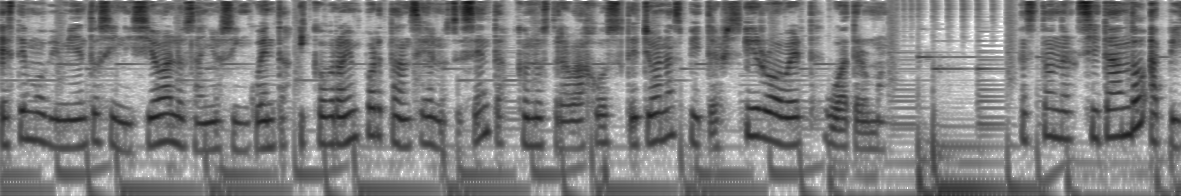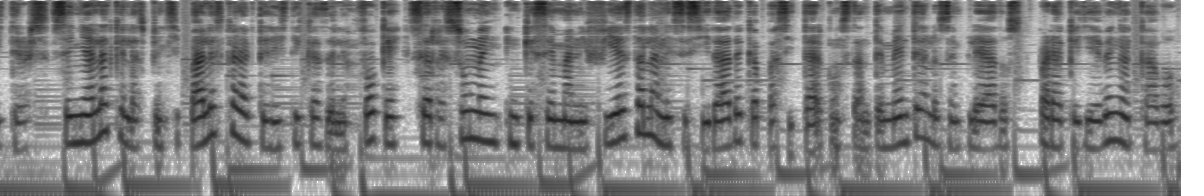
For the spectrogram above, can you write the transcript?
Este movimiento se inició a los años 50 y cobró importancia en los 60 con los trabajos de Jonas Peters y Robert Waterman. Stoner, citando a Peters, señala que las principales características del enfoque se resumen en que se manifiesta la necesidad de capacitar constantemente a los empleados para que lleven a cabo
